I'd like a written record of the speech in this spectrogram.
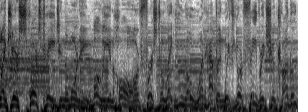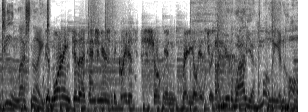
Like your sports page in the morning, Mully and Hall are first to let you know what happened with your favorite Chicago team last night. Good morning to the engineers, the greatest show in radio history. I'm here to wow you. Mully and Hall,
